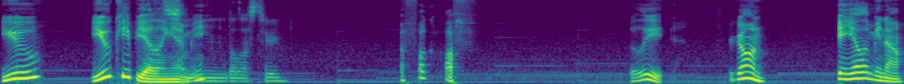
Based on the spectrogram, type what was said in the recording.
You, you keep yelling at me. The last two. Fuck off. Delete. You're gone. Can't yell at me now.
